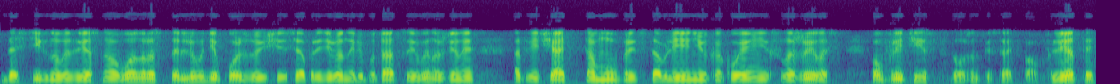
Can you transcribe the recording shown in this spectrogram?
Достигнув известного возраста, люди, пользующиеся определенной репутацией, вынуждены отвечать тому представлению, какое о них сложилось. Памфлетист должен писать памфлеты,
